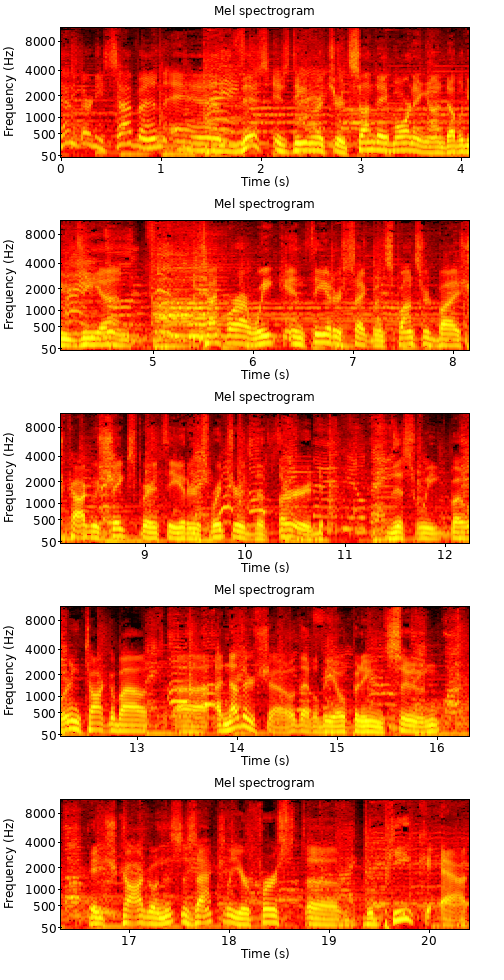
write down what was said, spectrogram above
1037, and this is Dean Richards Sunday morning on WGN. Time for our Week in Theater segment, sponsored by Chicago Shakespeare Theater's Richard III this week. But we're going to talk about uh, another show that'll be opening soon in Chicago, and this is actually your first uh, peek at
